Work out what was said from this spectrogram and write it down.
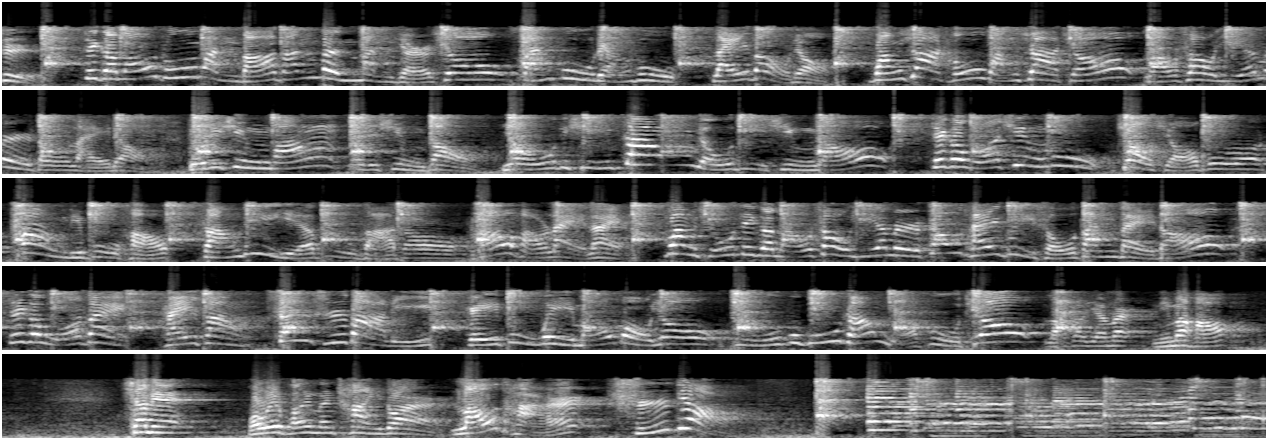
是这个毛竹慢打，咱们慢点敲，三步两步来到了，往下瞅，往下瞧，老少爷们儿都来了。有的姓王，有的姓赵，有的姓张，有的姓姚。这个我姓陆，叫小波，唱的不好，长得也不咋着，好好赖赖，望求这个老少爷们高抬贵手，担待着。这个我在台上深十大礼，给杜卫毛抱腰，鼓不鼓掌我不挑。老少爷们儿，你们好，下面。我为朋友们唱一段老坦儿实调。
